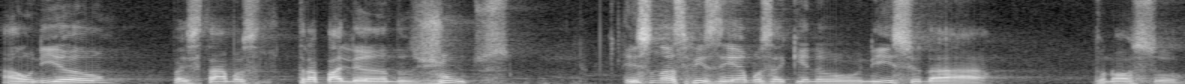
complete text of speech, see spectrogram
A união para estarmos trabalhando juntos. Isso nós fizemos aqui no início da do nosso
